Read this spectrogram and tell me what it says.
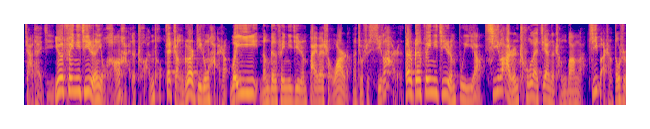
迦太基，因为腓尼基人有航海的传统，在整个地中海上唯一能跟腓尼基人掰掰手腕的那就是希腊人。但是跟腓尼基人不一样，希腊人出来建的城邦啊，基本上都是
